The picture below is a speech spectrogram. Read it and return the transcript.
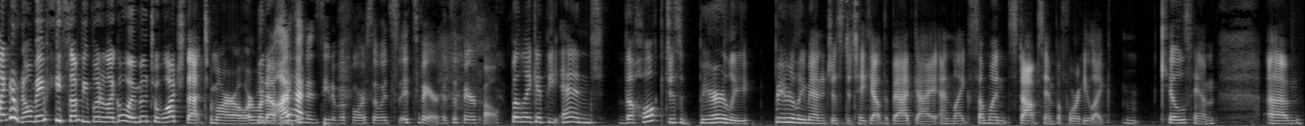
I don't know. Maybe some people are like, "Oh, I meant to watch that tomorrow" or You know, whatever. I hadn't seen it before, so it's it's fair. It's a fair call. But like at the end, the Hulk just barely, barely manages to take out the bad guy, and like someone stops him before he like m- kills him. Um,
